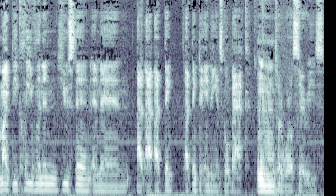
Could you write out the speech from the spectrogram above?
might be Cleveland and Houston, and then I, I, I think I think the Indians go back Mhm. to the World Series,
